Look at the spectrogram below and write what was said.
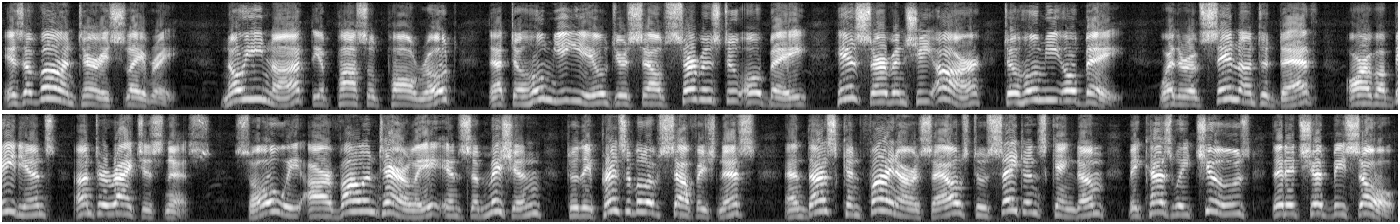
is a voluntary slavery. Know ye not, the Apostle Paul wrote, that to whom ye yield yourselves servants to obey, his servants ye are, to whom ye obey, whether of sin unto death, or of obedience unto righteousness. So we are voluntarily in submission to the principle of selfishness, and thus confine ourselves to Satan's kingdom because we choose that it should be so.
